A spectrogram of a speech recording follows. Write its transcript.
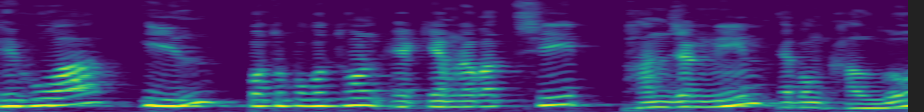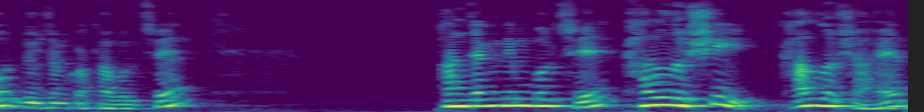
থেহুয়া ইল কথোপকথন একে আমরা পাচ্ছি ফানজাংনিম এবং খাল্লো দুইজন কথা বলছে। ফানজাংনিম বলছে খাল্লোশি খাল্লো সাহেব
